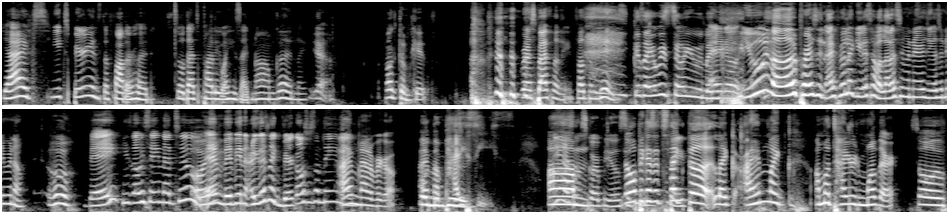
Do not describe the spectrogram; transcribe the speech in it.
ya ex, he experienced the fatherhood. So that's probably why he's like, no, I'm good. Like, Yeah. Fuck them kids. respectfully, fuck them kids. Because I always tell you, like, I know. You and another person, I feel like you guys have a lot of similarities. You guys don't even know. Who? Bay, he's always saying that too. Oh, yeah? And Vivian, are you guys like Virgos or something? Like, I'm not a Virgo. I'm a them. Pisces. you Um, Scorpios. no, because it's like the like I'm like I'm a tired mother. So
